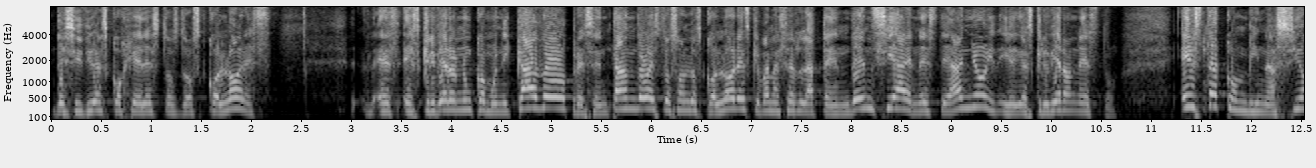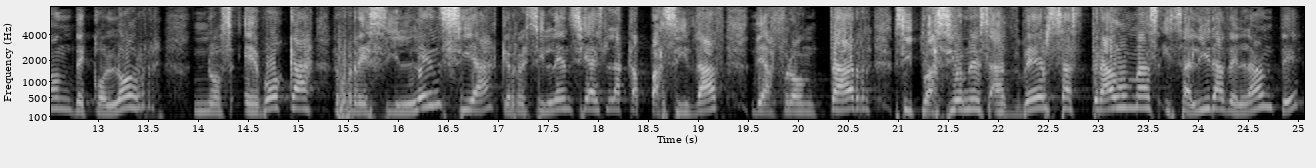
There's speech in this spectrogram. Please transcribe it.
decidió escoger estos dos colores. escribieron un comunicado presentando, estos son los colores que van a ser la tendencia en este año y escribieron esto. Esta combinación de color nos evoca resiliencia, que resiliencia es la capacidad de afrontar situaciones adversas, traumas y salir adelante.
